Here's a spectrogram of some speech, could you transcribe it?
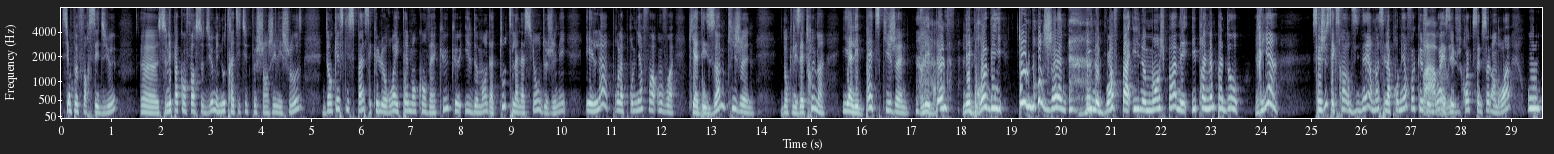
si on peut forcer Dieu, euh, ce n'est pas qu'on force Dieu, mais notre attitude peut changer les choses. Donc, qu'est-ce qui se passe? C'est que le roi est tellement convaincu qu'il demande à toute la nation de jeûner. Et là, pour la première fois, on voit qu'il y a des hommes qui jeûnent, donc les êtres humains. Il y a les bêtes qui jeûnent, les bœufs, les brebis, tout le monde jeûne. Ils ne boivent pas, ils ne mangent pas, mais ils prennent même pas d'eau. Rien. C'est juste extraordinaire. Moi, c'est la première fois que je vois, ben et je crois que c'est le seul endroit où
